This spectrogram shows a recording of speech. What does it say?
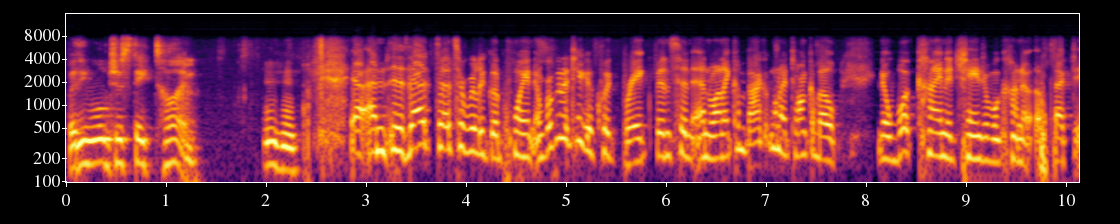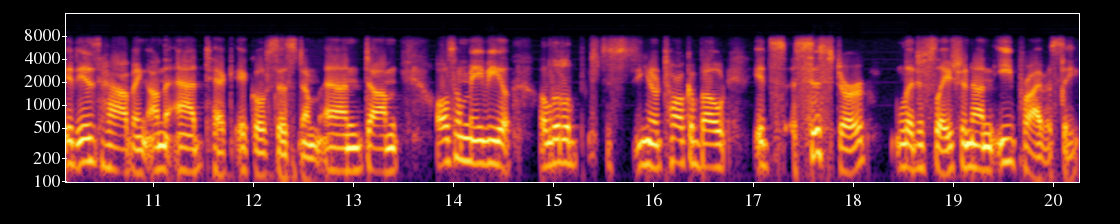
but it will just take time. Mm-hmm. Yeah, and that that's a really good point. And we're going to take a quick break, Vincent. And when I come back, I want to talk about you know what kind of change and what kind of effect it is having on the ad tech ecosystem, and um, also maybe a, a little just you know talk about its sister legislation on e privacy.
